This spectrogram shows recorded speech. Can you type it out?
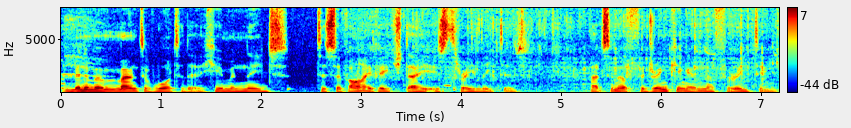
The minimum amount of water that a human needs to survive each day is three litres. That's enough for drinking and enough for eating.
